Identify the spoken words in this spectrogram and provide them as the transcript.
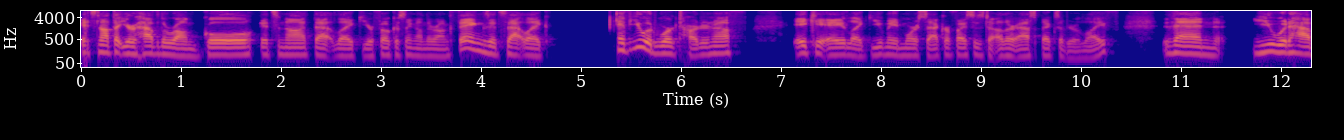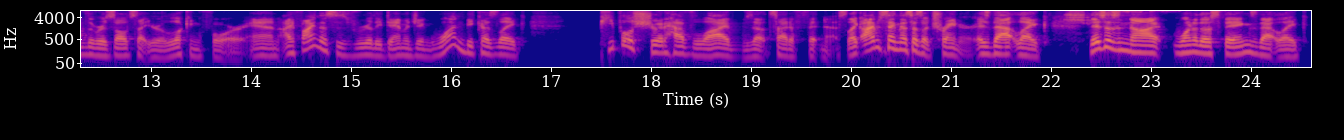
It's not that you have the wrong goal. It's not that like you're focusing on the wrong things. It's that like if you had worked hard enough, aka like you made more sacrifices to other aspects of your life, then you would have the results that you're looking for. And I find this is really damaging. One, because like people should have lives outside of fitness. Like I'm saying this as a trainer is that like this is not one of those things that like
